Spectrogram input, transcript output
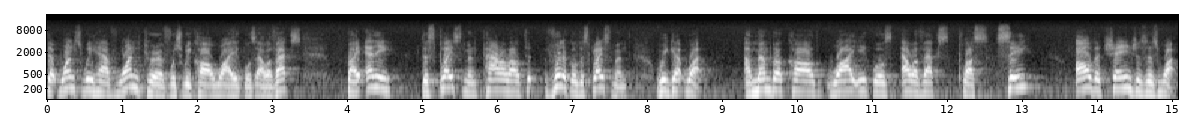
that once we have one curve, which we call y equals L of x, by any displacement parallel to vertical displacement, we get what? A member called y equals L of x plus c. All that changes is what?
